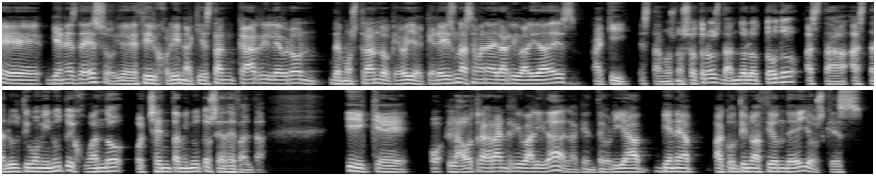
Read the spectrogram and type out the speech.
Eh, vienes de eso y de decir, Jolín, aquí están Carrie y Lebron demostrando que, oye, queréis una semana de las rivalidades, aquí estamos nosotros dándolo todo hasta, hasta el último minuto y jugando 80 minutos si hace falta. Y que la otra gran rivalidad, la que en teoría viene a, continuación de ellos, que es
